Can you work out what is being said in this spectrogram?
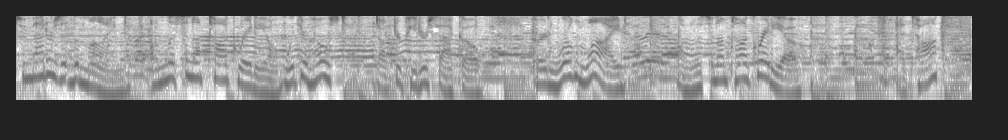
to Matters of the Mind on Listen Up Talk Radio with your host, Dr. Peter Sacco. Heard worldwide on Listen Up Talk Radio at talk-radio.ca.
